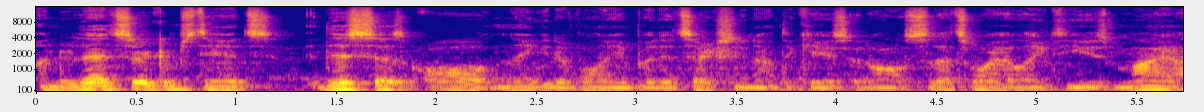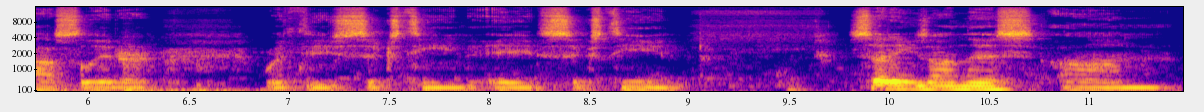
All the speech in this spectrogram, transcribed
under that circumstance, this says all negative volume, but it's actually not the case at all. So that's why I like to use my oscillator with the 16, 8, 16 settings on this. Um,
